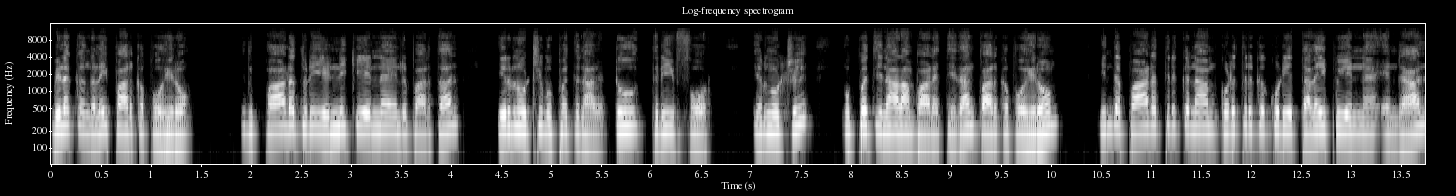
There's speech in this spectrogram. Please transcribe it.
விளக்கங்களை பார்க்க போகிறோம். இது பாடத்துடைய எண்ணிக்கை என்ன என்று பார்த்தால் இருநூற்றி முப்பத்தி நாலு டூ த்ரீ ஃபோர் இருநூற்று முப்பத்தி நாலாம் பாடத்தை தான் பார்க்க போகிறோம். இந்த பாடத்திற்கு நாம் கொடுத்திருக்கக்கூடிய தலைப்பு என்ன என்றால்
